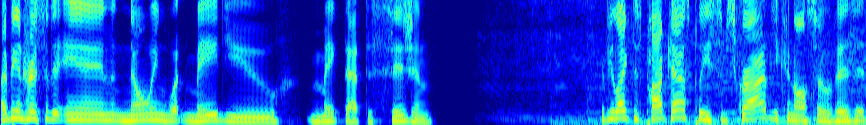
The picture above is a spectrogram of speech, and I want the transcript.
I'd be interested in knowing what made you make that decision. If you like this podcast, please subscribe. You can also visit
